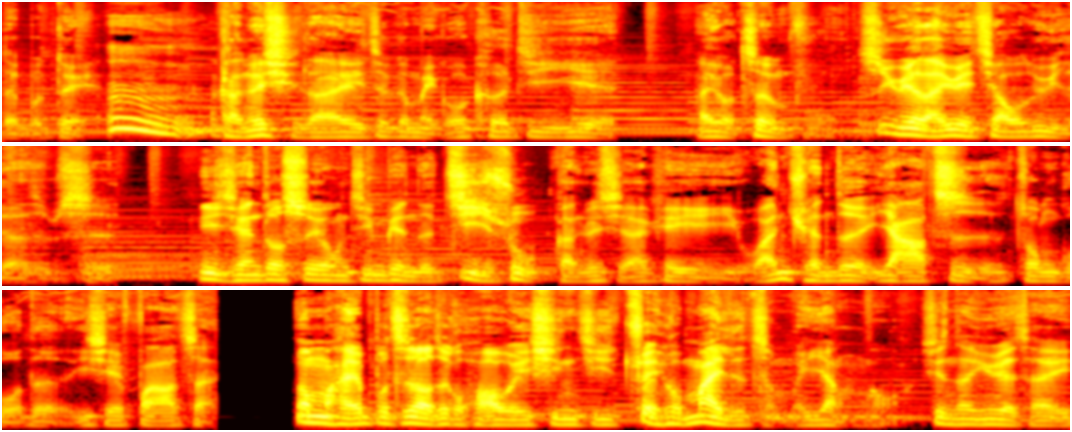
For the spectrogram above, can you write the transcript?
对不对？嗯，感觉起来这个美国科技业还有政府是越来越焦虑的，是不是？你以前都是用晶片的技术，感觉起来可以完全的压制中国的一些发展。那我们还不知道这个华为新机最后卖的怎么样哦。现在因为才。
